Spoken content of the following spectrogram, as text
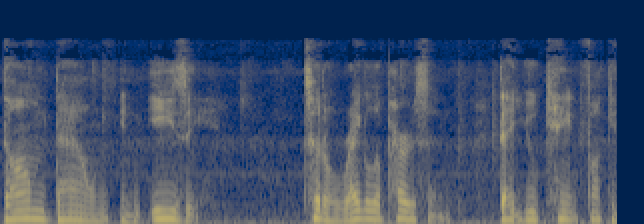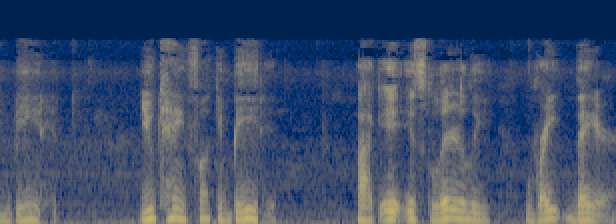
dumbed down and easy to the regular person that you can't fucking beat it. You can't fucking beat it. Like it, it's literally right there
